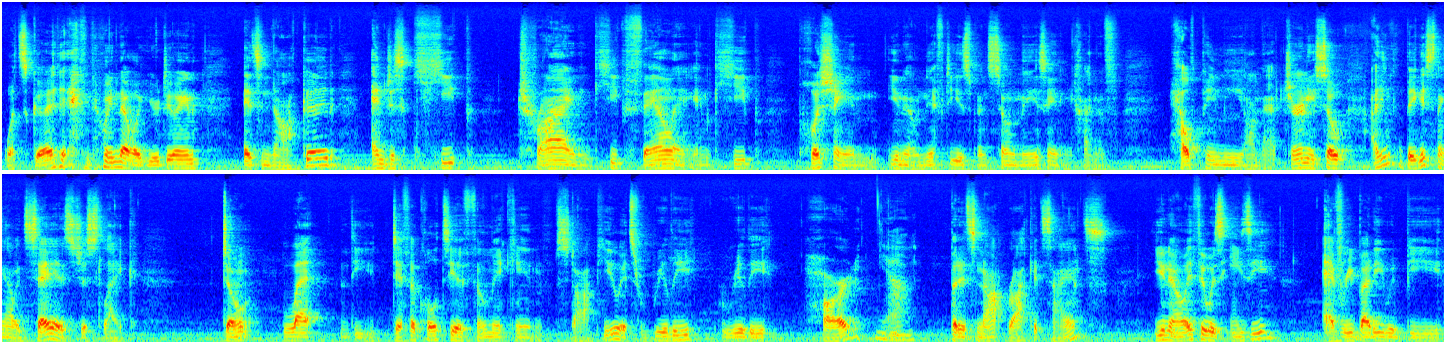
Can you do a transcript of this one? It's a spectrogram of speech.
what's good and knowing that what you're doing is not good and just keep trying and keep failing and keep pushing and you know NFFTY has been so amazing and kind of helping me on that journey so i think the biggest thing i would say is just like don't let the difficulty of filmmaking stop you it's really really hard. Yeah. But it's not rocket science. You know, if it was easy, everybody would be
